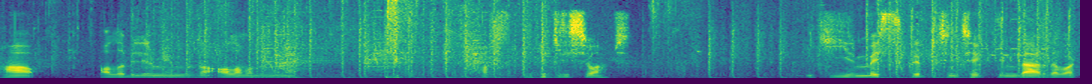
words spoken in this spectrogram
Ha alabilir miyim buradan? Alamadım yine. Aslında girişi varmış. 2.25 script için çektiğim derde bak.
